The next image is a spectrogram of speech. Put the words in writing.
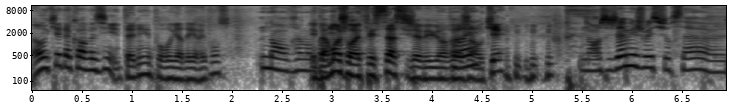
Ah ok, d'accord, vas-y. T'es allé pour regarder les réponses? Non, vraiment Et pas. ben moi j'aurais fait ça si j'avais eu un vagin, ok? Non, j'ai jamais joué sur ça, euh,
